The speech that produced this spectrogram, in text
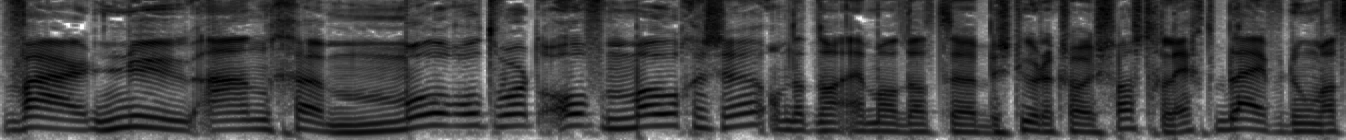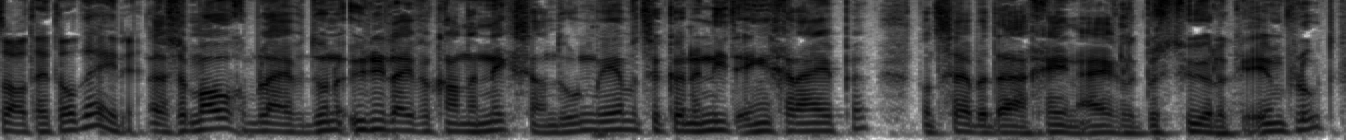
Waar nu aan gemorreld wordt. Of mogen ze, omdat nou eenmaal dat eh, bestuurlijk zo is vastgelegd... blijven doen wat ze altijd al deden. Nou, ze mogen blijven doen. Unilever kan er niks aan doen meer, want ze kunnen niet ingrijpen. Want ze hebben daar geen eigenlijk bestuurlijke invloed.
